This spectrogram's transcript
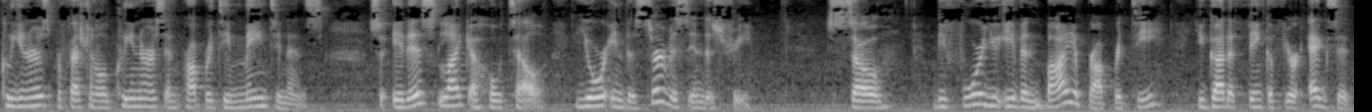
cleaners, professional cleaners, and property maintenance. So it is like a hotel. You're in the service industry. So before you even buy a property, you got to think of your exit.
